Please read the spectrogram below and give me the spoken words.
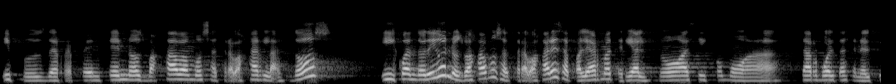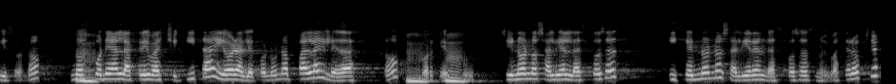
y pues de repente nos bajábamos a trabajar las dos y cuando digo nos bajamos a trabajar es a palear material, no así como a dar vueltas en el piso, ¿no? Nos ponían la criba chiquita y órale con una pala y le das, ¿no? Porque pues, si no nos salían las cosas y que no nos salieran las cosas no iba a ser opción.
